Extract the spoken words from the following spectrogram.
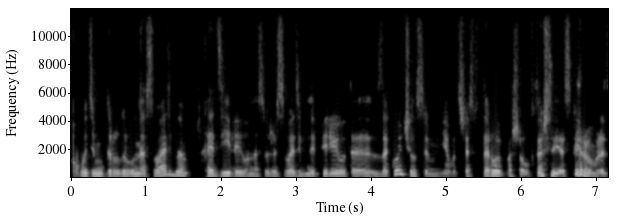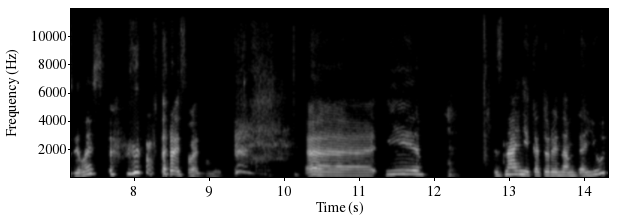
ходим друг к другу на свадьбы, ходили, у нас уже свадебный период закончился, у меня вот сейчас второй пошел, потому что я с первым развелась, вторая свадьба будет. Э, и знания, которые нам дают,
